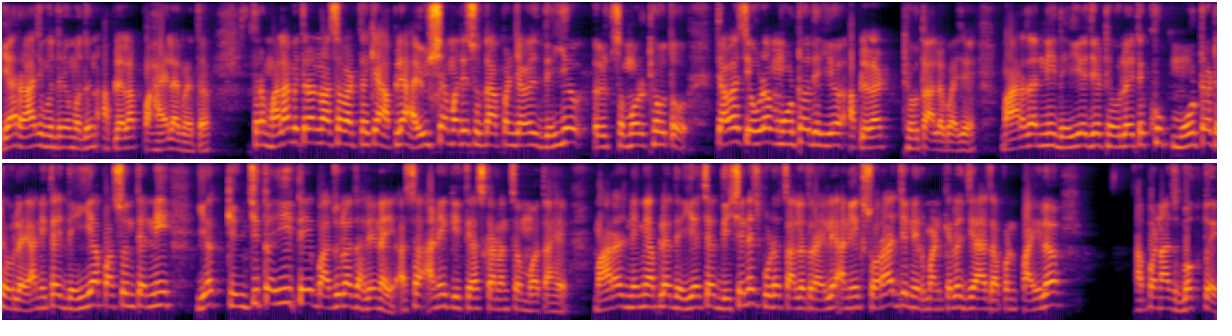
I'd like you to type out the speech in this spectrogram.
या राजमुद्रेमधून आपल्याला पाहायला मिळतं. तर मला मित्रांनो असं वाटतं की आपल्या आयुष्यामध्ये सुद्धा आपण ज्यावेळेस ध्येय समोर ठेवतो त्यावेळेस एवढं मोठं ध्येय आपल्याला ठेवता आलं पाहिजे. महाराजांनी ध्येय जे ठेवलंय ते खूप मोठं ठेवलंय आणि त्या ध्येयापासून त्यांनी एक किंचितही ते बाजूला झाले नाही असं अनेक इतिहासकारांचं मत आहे. महाराज नेहमी आपल्या ध्येयाच्या दिशेनेच पुढे चालत राहिले आणि एक स्वराज्य निर्माण केलं जे आज आपण पाहिलं आपण आज बघतोय.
